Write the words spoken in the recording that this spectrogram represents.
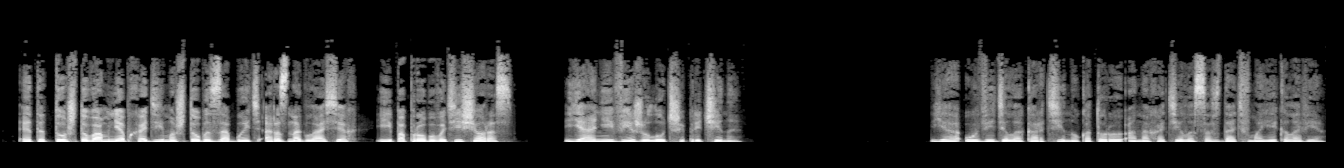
— это то, что вам необходимо, чтобы забыть о разногласиях и попробовать еще раз. Я не вижу лучшей причины. Я увидела картину, которую она хотела создать в моей голове.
